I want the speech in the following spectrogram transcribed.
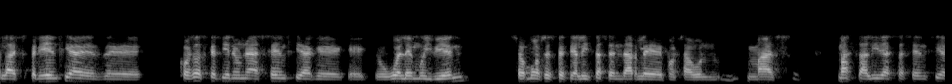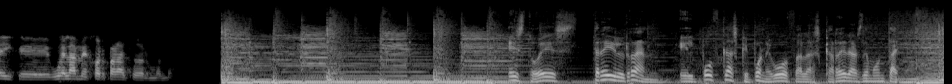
la experiencia es de cosas que tienen una esencia que, que, que, huele muy bien, somos especialistas en darle pues aún más, más salida a esta esencia y que huela mejor para todo el mundo. Esto es Trail Run, el podcast que pone voz a las carreras de montaña.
